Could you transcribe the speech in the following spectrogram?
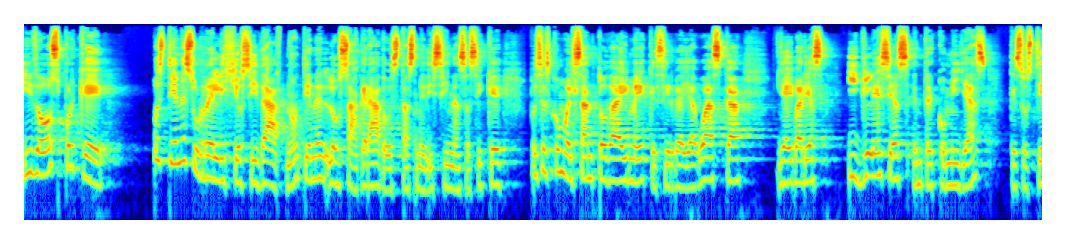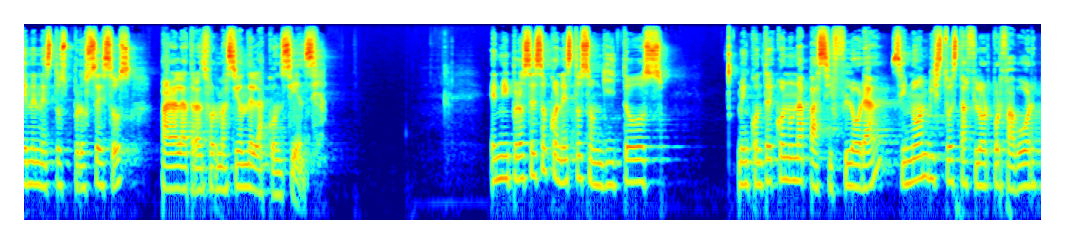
Y dos, porque pues tiene su religiosidad, ¿no? Tiene lo sagrado estas medicinas, así que pues es como el santo daime que sirve ayahuasca y hay varias iglesias, entre comillas, que sostienen estos procesos para la transformación de la conciencia. En mi proceso con estos honguitos me encontré con una pasiflora. Si no han visto esta flor, por favor,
